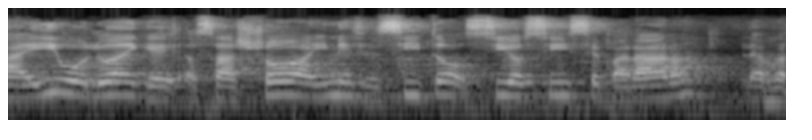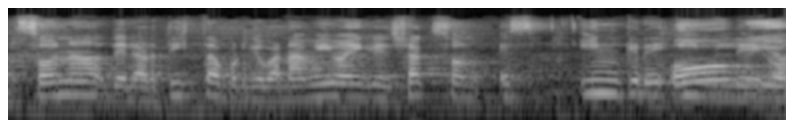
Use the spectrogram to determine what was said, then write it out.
ahí, boludo, hay que, o sea, yo ahí necesito sí o sí separar la persona del artista porque para mí Michael Jackson es increíble, Obvio.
